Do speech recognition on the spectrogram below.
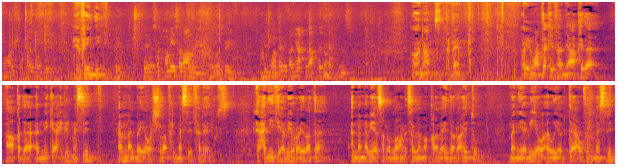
ما أعرفش حضرتك قلت فين دي؟ في صفحة 147 المعتقد ان يعقد عقد النكاح في المسجد آه نعم تمام. وللمعتكف أن يعقد عقد النكاح في المسجد أما البيع والشراء في المسجد فلا يجوز. لحديث أبي هريرة أن النبي صلى الله عليه وسلم قال إذا رأيتم من يبيع أو يبتاع في المسجد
